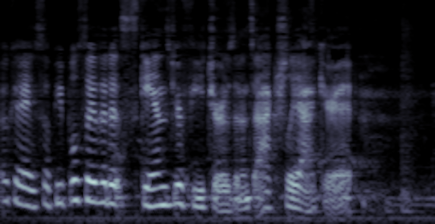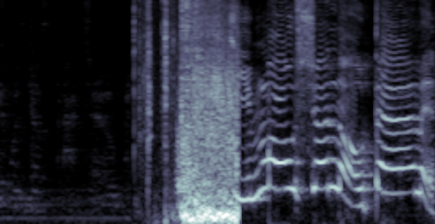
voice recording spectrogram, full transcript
Okay, so people say that it scans your features and it's actually accurate. Emotional, damn it!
